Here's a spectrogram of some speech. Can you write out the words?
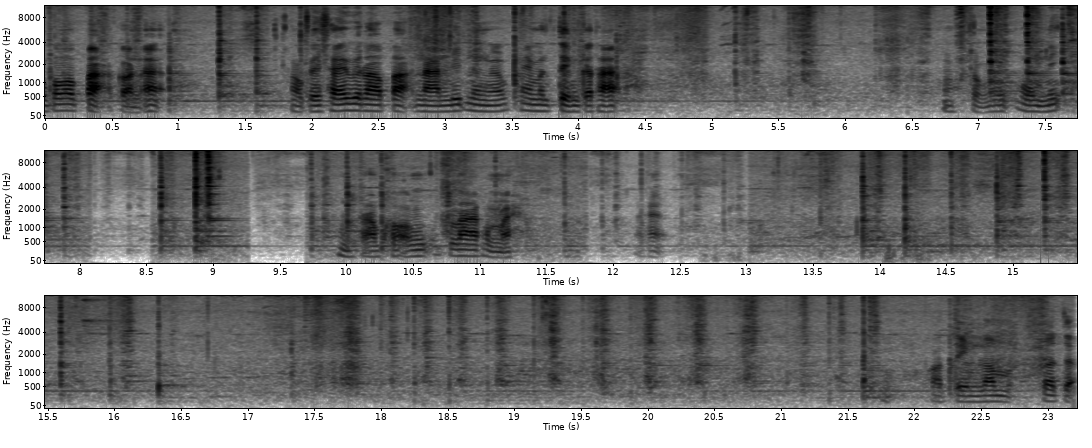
มก็มาปะก่อนอะเอาไปใช้เวลาปะนานนิดนึงนะให้มันเต็มกระทะตรงนี้มุมนี้อืมตามของลากมันมาพอเต็มแล้วก็จะ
